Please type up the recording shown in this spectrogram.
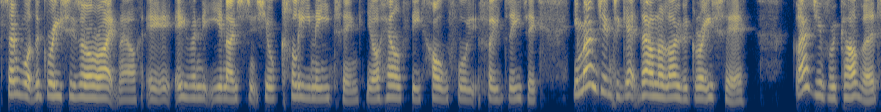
So what? The grease is all right now. Even you know, since you're clean eating, you're healthy, whole fo- foods eating. You're managing to get down a load of grease here. Glad you've recovered.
